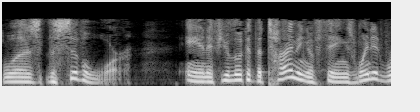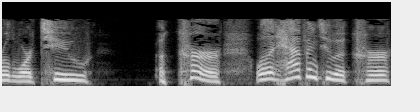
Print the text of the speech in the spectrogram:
was the Civil War. And if you look at the timing of things, when did World War II occur? Well, it happened to occur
